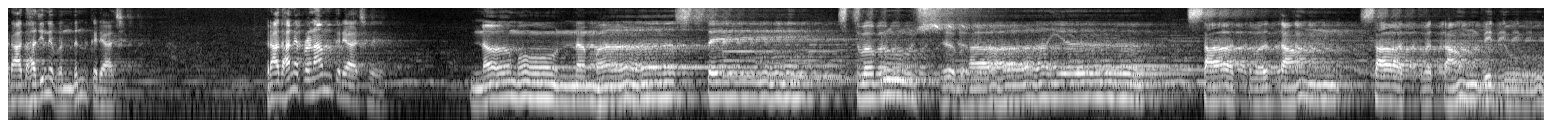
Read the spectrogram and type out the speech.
રાધાજીને વંદન કર્યા છે. રાધાને પ્રણામ કર્યા છે. નમો નમસ્તે. સ્ત્વવૃષભાય સાત્વતામ સાત્વતામ વિદુર.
